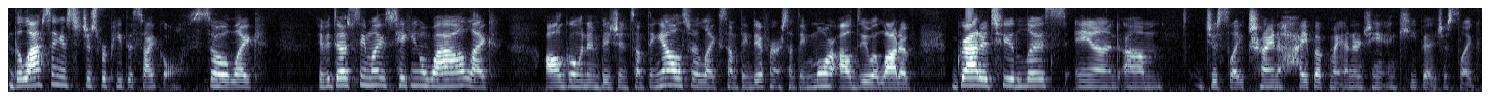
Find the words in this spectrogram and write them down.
the last thing is to just repeat the cycle. So, like, if it does seem like it's taking a while, like, I'll go and envision something else or like something different or something more. I'll do a lot of gratitude lists and um, just like trying to hype up my energy and keep it just like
